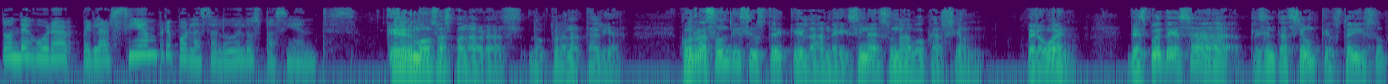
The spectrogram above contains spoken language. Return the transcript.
donde jura velar siempre por la salud de los pacientes. Qué hermosas palabras, doctora Natalia. Con razón dice usted que la medicina es una vocación. Pero bueno, Después de esa presentación que usted hizo,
